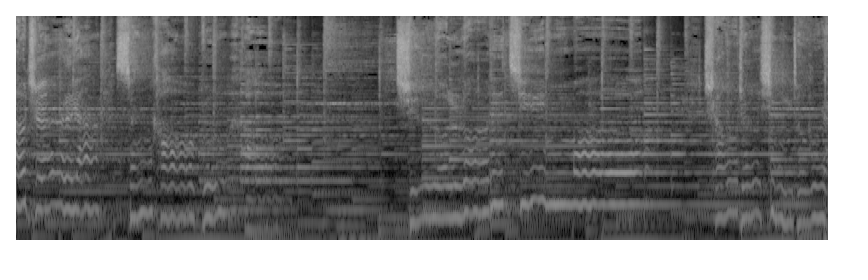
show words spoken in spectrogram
知道这样算好不好？赤裸裸的寂寞朝着心头绕。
